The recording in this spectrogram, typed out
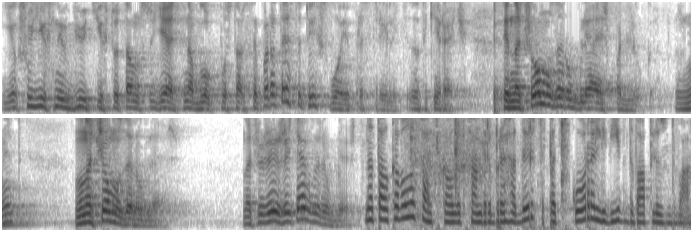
Якщо їх не вб'ють ті, хто там сидять на блокпостах сепаратисти, то їх свої пристрілять за такі речі. Ти на чому заробляєш, падлюка? Розумієте? Ну на чому заробляєш? На чужих життях заробляєш? Наталка Волосацька, Олександр Бригадир, спецкора Львів 2+,2.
